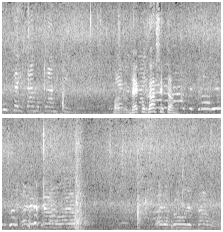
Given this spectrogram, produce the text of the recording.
пука и само пламки. Па, е, не, кога си там? Дай е, е, да пробваме с Карамона.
